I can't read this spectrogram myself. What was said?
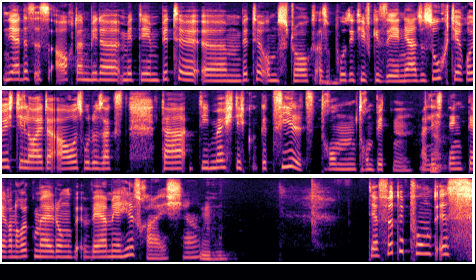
Ja, das ist auch dann wieder mit dem Bitte, ähm, Bitte um Strokes, also mhm. positiv gesehen. Ja, also such dir ruhig die Leute aus, wo du sagst, da, die möchte ich gezielt drum, drum bitten, weil ja. ich denke, deren Rückmeldung wäre mir hilfreich. Ja. Mhm. Der vierte Punkt ist,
